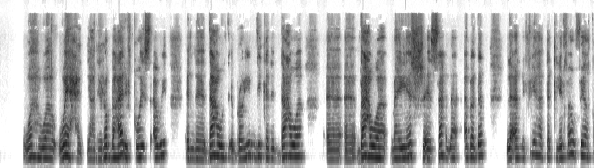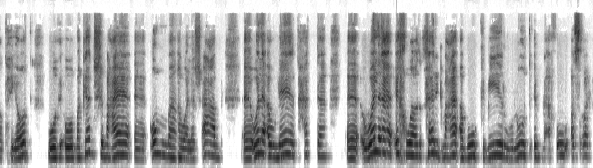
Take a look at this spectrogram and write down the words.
وهو واحد. يعني الرب عارف كويس قوي إن دعوة إبراهيم دي كانت دعوة دعوة ما هيش سهلة أبدا لأن فيها تكلفة وفيها تضحيات وما كانش معاه أمة ولا شعب ولا أولاد حتى ولا إخوة خارج معاه أبوه كبير ولوط ابن أخوه أصغر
